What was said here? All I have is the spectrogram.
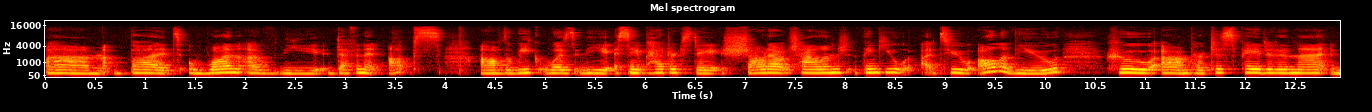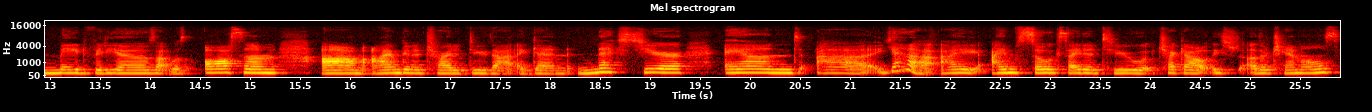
Um, but one of the definite ups of the week was the St. Patrick's Day shout out challenge. Thank you uh, to all of you who um, participated in that and made videos. That was awesome. Um, I'm going to try to do that again next year. And uh, yeah, I, I'm so excited to check out these other channels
